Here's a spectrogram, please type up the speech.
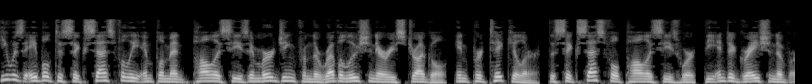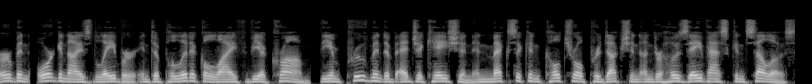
He was able to successfully implement policies emerging from the revolutionary struggle, in particular, the successful policies were, the integration of urban, organized labor into political life via CROM, the improvement of education and Mexican cultural production under José Vasconcelos,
